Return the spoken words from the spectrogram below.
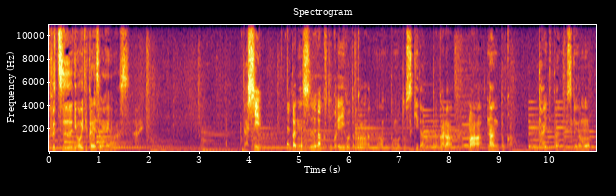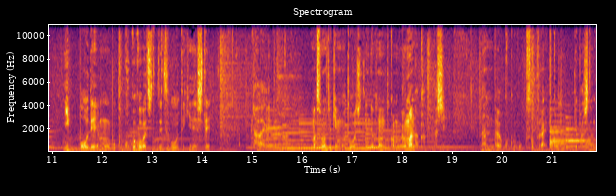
普通に置いてかれそうになります、はい、だしなんかね数学とか英語とかもともと好きだったからまあなんとか耐えてたんですけども一方でもう僕国語がちょっと絶望的でしてはい。なんかねまあその時も当時全然本とかも読まなかったしなんだよ国語クソくらいとか思ってましたね。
